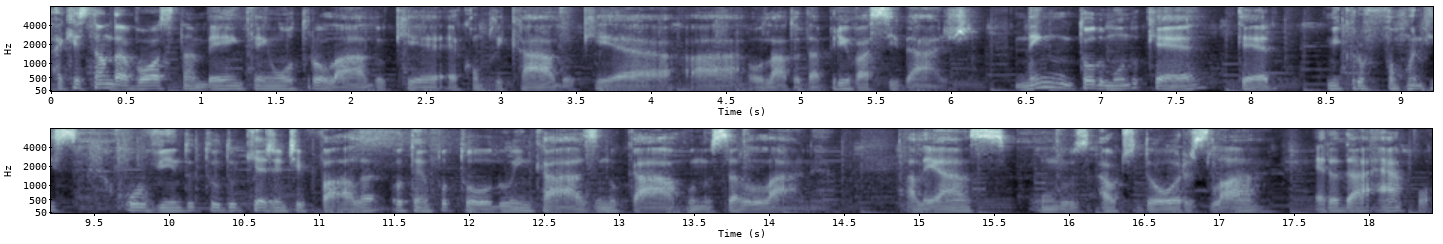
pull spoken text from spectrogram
A questão da voz também tem outro lado que é, é complicado, que é a, o lado da privacidade. Nem todo mundo quer ter microfones ouvindo tudo que a gente fala o tempo todo em casa, no carro, no celular, né? Aliás, um dos outdoors lá era da Apple.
